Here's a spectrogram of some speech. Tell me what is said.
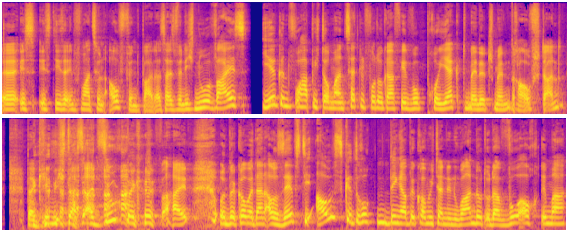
äh, ist, ist diese Information auffindbar. Das heißt, wenn ich nur weiß, irgendwo habe ich doch mal einen Zettel fotografiert, wo Projektmanagement drauf stand, dann gebe ich das als Suchbegriff ein und bekomme dann auch selbst die ausgedruckten Dinger bekomme ich dann in OneNote oder wo auch immer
